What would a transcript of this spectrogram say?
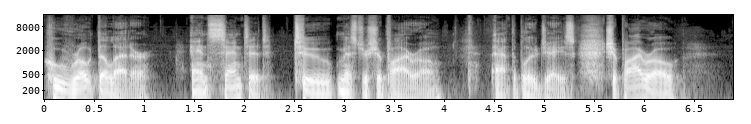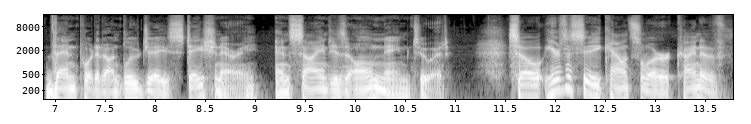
who wrote the letter and sent it to Mr. Shapiro at the Blue Jays. Shapiro then put it on Blue Jays stationery and signed his own name to it. So here's a city councilor kind of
